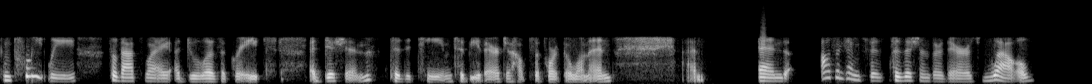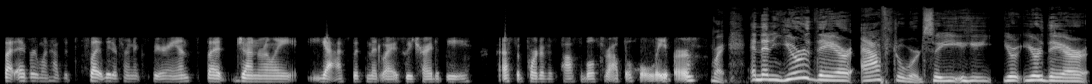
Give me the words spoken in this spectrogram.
completely, so that's why a doula is a great addition to the team to be there to help support the woman. Um, and oftentimes physicians are there as well, but everyone has a slightly different experience. But generally, yes, with midwives, we try to be as supportive as possible throughout the whole labor. Right, and then you're there afterwards. So you, you you're you're there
